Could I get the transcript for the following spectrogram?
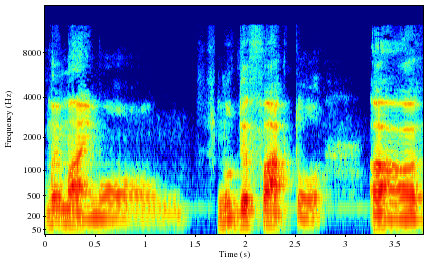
ми маємо ну, де-факто а,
